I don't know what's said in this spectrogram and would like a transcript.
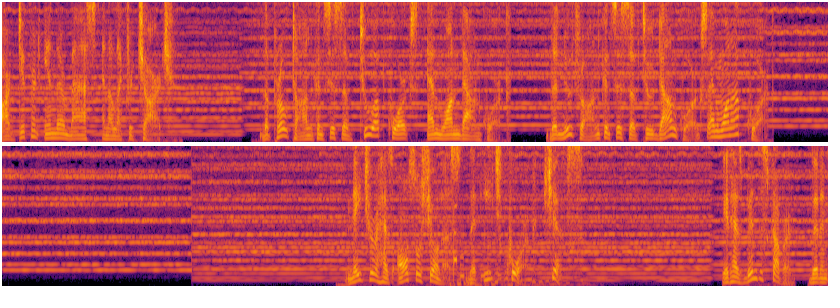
are different in their mass and electric charge. The proton consists of two up quarks and one down quark. The neutron consists of two down quarks and one up quark. Nature has also shown us that each quark shifts. It has been discovered that in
